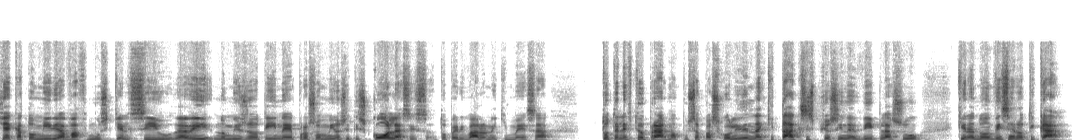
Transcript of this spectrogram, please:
εκατομμύρια βαθμούς Κελσίου, δηλαδή νομίζω ότι είναι προσωμείωση της κόλασης το περιβάλλον εκεί μέσα, το τελευταίο πράγμα που σε απασχολεί είναι να κοιτάξεις ποιος είναι δίπλα σου και να τον δεις ερωτικά.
